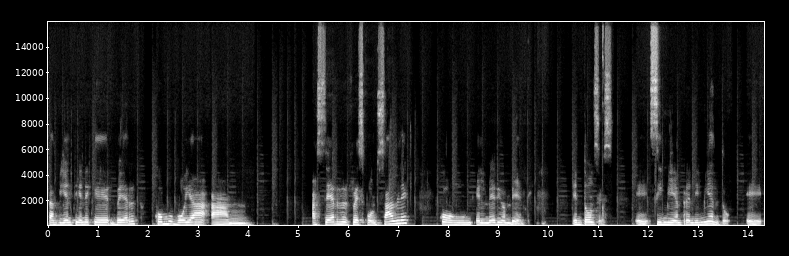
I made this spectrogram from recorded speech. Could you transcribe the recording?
también tiene que ver cómo voy a, ser responsable con el medio ambiente. Entonces, eh, si mi emprendimiento eh,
